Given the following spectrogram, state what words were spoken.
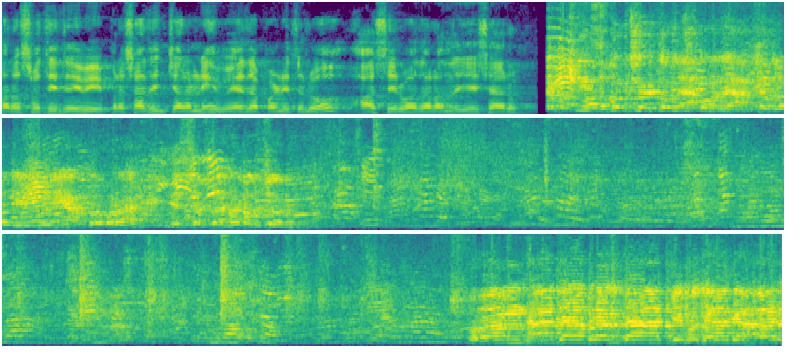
సరస్వతీదేవి ప్రసాదించాలని వేద పండితులు ఆశీర్వాదాలు అందజేశారు. లేకపోతే అక్షంతలో తీసుకుని అందరూ కూడా నిశ్శబ్దంగా నుంచోరు ఓం ధాతా ప్రస్తాద్యముధాజహార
